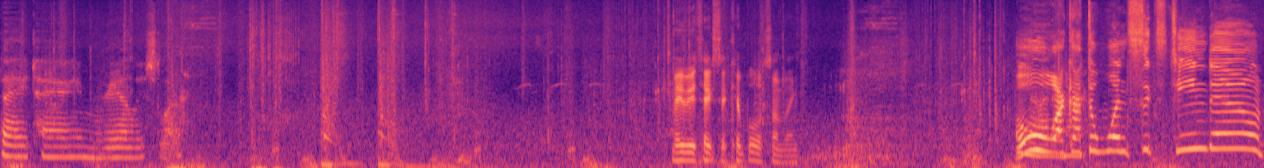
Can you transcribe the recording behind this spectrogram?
They tame really slow. Maybe it takes a kibble or something. Oh, I got the 116 down!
